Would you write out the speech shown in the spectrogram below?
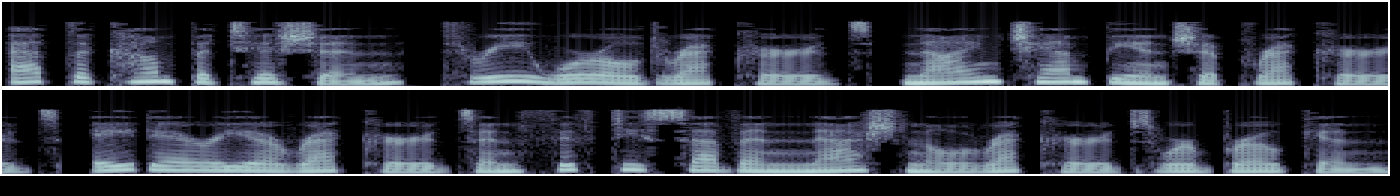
At the competition, three world records, nine championship records, eight area records and 57 national records were broken.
